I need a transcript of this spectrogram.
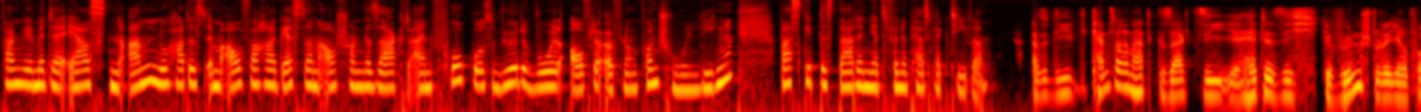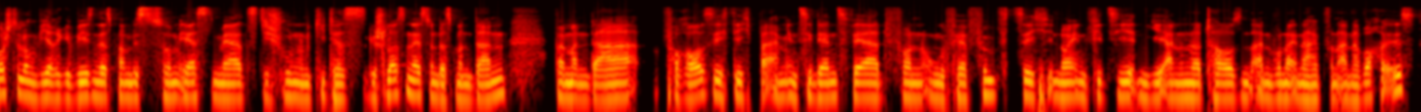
Fangen wir mit der ersten an. Du hattest im Aufwacher gestern auch schon gesagt, ein Fokus würde wohl auf der Öffnung von Schulen liegen. Was gibt es da denn jetzt für eine Perspektive? Also die, die Kanzlerin hat gesagt, sie hätte sich gewünscht oder ihre Vorstellung wäre gewesen, dass man bis zum 1. März die Schulen und Kitas geschlossen lässt und dass man dann, weil man da voraussichtlich bei einem Inzidenzwert von ungefähr 50 Neuinfizierten je 100.000 Einwohner innerhalb von einer Woche ist,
